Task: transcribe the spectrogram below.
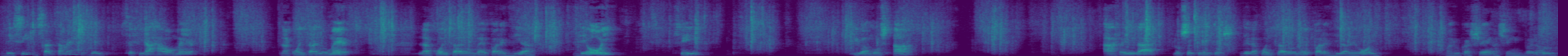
de sí, exactamente, del Sefirah Omer, la cuenta del Omer, la cuenta de Omer para el día de hoy, sí, y vamos a a revelar los secretos de la cuenta de Omer para el día de hoy. Baruch Hashem, Hashem Baruch.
